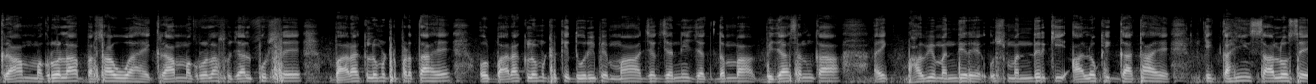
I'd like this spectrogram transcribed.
ग्राम मगरोला बसा हुआ है। ग्राम मगरोला सुजालपुर से 12 किलोमीटर पड़ता है और 12 किलोमीटर की दूरी पे माँ जगजननी जगदम्बा बिजासन का एक भव्य मंदिर है। उस मंदिर की अलौकिक गाथा है कि कई सालों से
